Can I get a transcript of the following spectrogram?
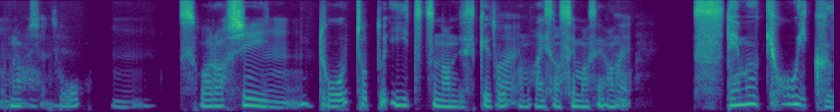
思いなましたね。素晴らしいうん。とちょっと言いつつなんですけど、はい。あの愛さんすいません。あの、はい。ステム教育っ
